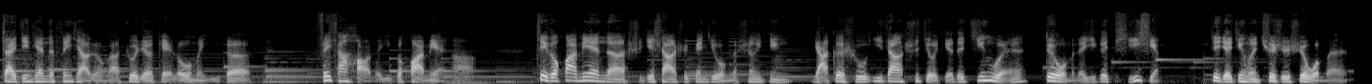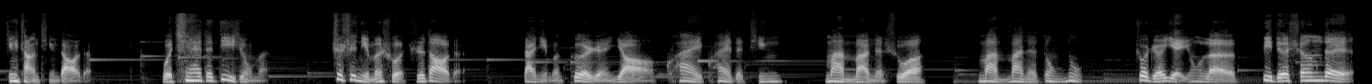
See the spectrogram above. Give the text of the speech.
在今天的分享中啊，作者给了我们一个非常好的一个画面啊。这个画面呢，实际上是根据我们圣经雅各书一章十九节的经文对我们的一个提醒。这节经文确实是我们经常听到的。我亲爱的弟兄们，这是你们所知道的，但你们个人要快快的听，慢慢的说，慢慢的动怒。作者也用了毕德生的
